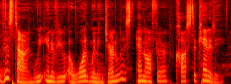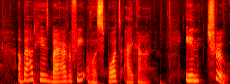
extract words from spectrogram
This time, we interview award winning journalist and author Kostya Kennedy about his biography of a sports icon. In True,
